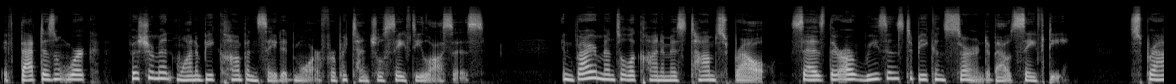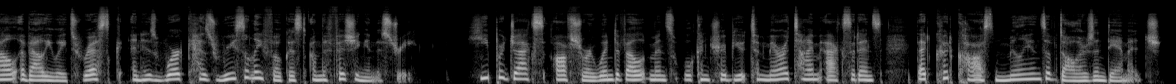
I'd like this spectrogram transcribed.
If that doesn't work, fishermen want to be compensated more for potential safety losses. Environmental economist Tom Sproul says there are reasons to be concerned about safety. Sproul evaluates risk, and his work has recently focused on the fishing industry. He projects offshore wind developments will contribute to maritime accidents that could cost millions of dollars in damage.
